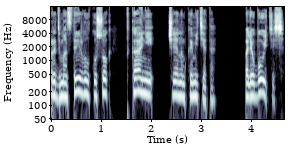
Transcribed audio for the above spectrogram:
продемонстрировал кусок ткани членам комитета. «Полюбуйтесь».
